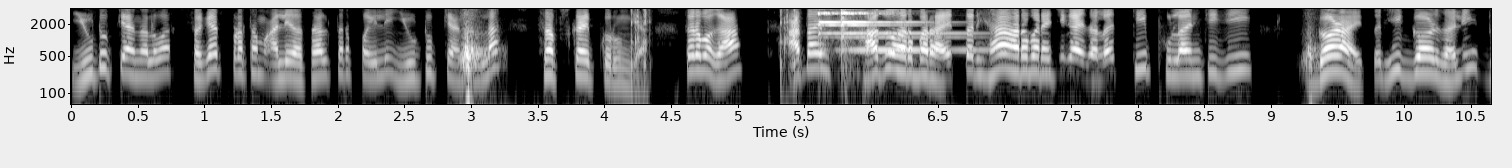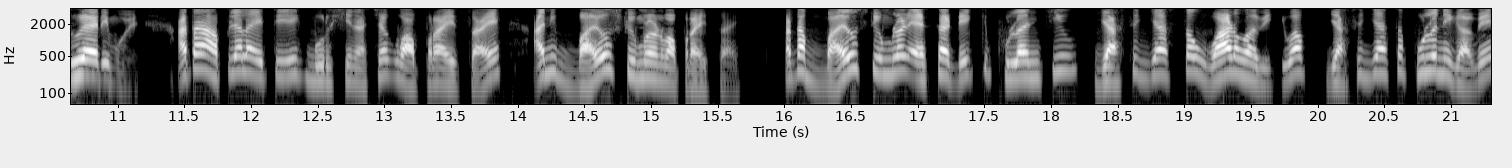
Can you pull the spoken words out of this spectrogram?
यूट्यूब चॅनलवर सगळ्यात प्रथम आले असाल तर पहिले यूट्यूब चॅनलला सबस्क्राईब करून घ्या. तर बघा आता हा जो हरभरा आहे तर ह्या हरभऱ्याची काय झालं की फुलांची जी गळ आहे तर ही गळ झाली धुयारीमुळे आता आपल्याला येथे एक बुरशीनाशक वापरायचं आहे आणि बायोस्टिम्युलंट वापरायचं आहे. आता बायोस्टिम्युलंट यासाठी की फुलांची जास्तीत जास्त वाढ व्हावी किंवा जास्तीत जास्त फुलं निघावे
